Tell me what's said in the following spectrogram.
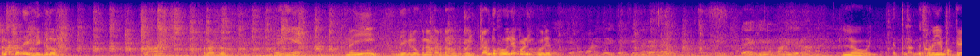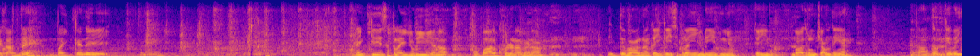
ਪਲੱਗ ਦੇਖ ਲਈ ਇੱਕ ਦੋ। ਪਲੱਗ ਨਹੀਂ ਹੈ। ਨਹੀਂ ਦੇਖ ਲੂਕ ਨਾ ਕਰਦਾ ਹੋਵੇ ਕੋਈ। ਚੱਲ ਤੂੰ ਖੋਲਿਆ ਪਾਣੀ ਖੋਲਿਆ ਪਾਣੀ ਕਿੰਨਾ ਦਾ ਹੈ। ਪਾਣੀ ਦੇਖਣਾ ਲਓ ਬਈ। ਇਹ ਪਲੱਗ ਥੋੜੇ ਜਿਹੇ ਪੱਕੇ ਕਰਤੇ। ਬਾਈ ਕਹਿੰਦੇ ਨਹੀਂ। ਟੈਂਕੀ ਦੀ ਸਪਲਾਈ ਜੁੜੀ ਹੋਈ ਆ ਨਾ ਤਾਂ ਬਾਲ ਖੋਲਣਾ ਪੈਣਾ। ਇੱਕ ਬਾਲ ਨਾਲ ਕਈ ਕਈ ਸਪਲਾਈਆਂ ਜੁੜੀਆਂ ਹੋਈਆਂ ਕਈ ਬਾਥਰੂਮ ਚੱਲਦੇ ਆ। ਤਾਂ ਕਰਕੇ ਬਈ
